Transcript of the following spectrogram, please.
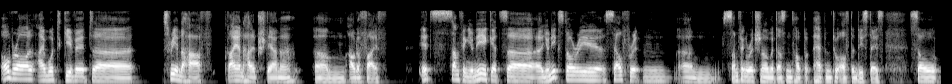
Overall, I would give it uh, three and a half, dreieinhalb Sterne um, out of five. It's something unique. It's a, a unique story, self-written, um, something original, that doesn't hop- happen too often these days. So,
